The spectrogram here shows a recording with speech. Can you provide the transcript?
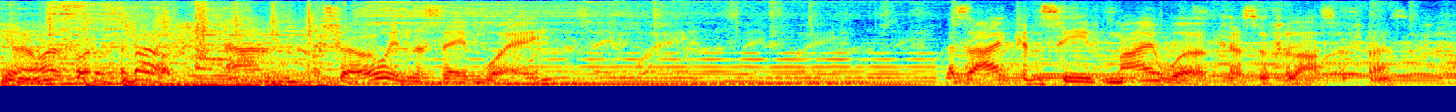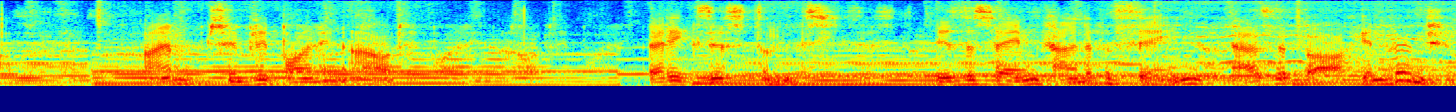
You know, that's what it's about. And so, in the same way, I conceive my work as a philosopher, I'm simply pointing out that existence is the same kind of a thing as a Bach invention.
